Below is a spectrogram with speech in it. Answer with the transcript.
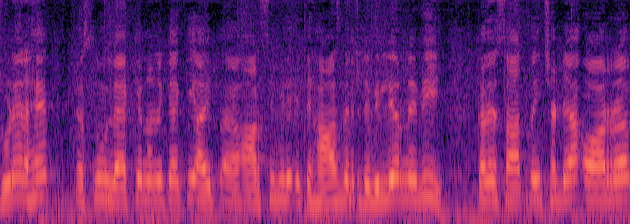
ਜੁੜੇ ਰਹੇ। ਇਸ ਨੂੰ ਲੈ ਕੇ ਉਹਨਾਂ ਨੇ ਕਿਹਾ ਕਿ ਆਰਸੀਬੀ ਦੇ ਇਤਿਹਾਸ ਦੇ ਵਿੱਚ ਡਿਵਿਲੀਅਰ ਨੇ ਵੀ ਕਦੇ ਸਾਥ ਨਹੀਂ ਛੱਡਿਆ ਔਰ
